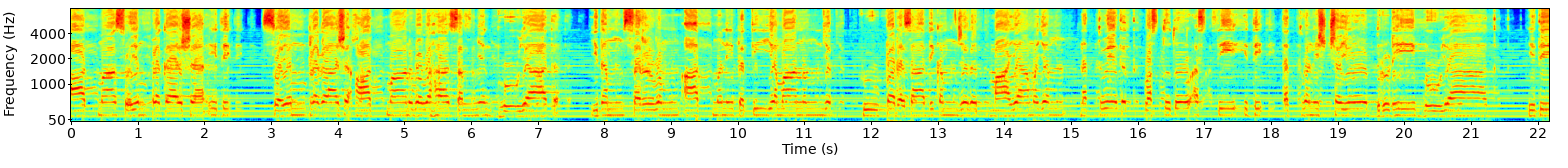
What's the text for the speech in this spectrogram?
आत्मा स्वयं प्रकाश इति स्वयं प्रकाश आत्मानुभवः सम्यग् भूयात्। इदं सर्वम् आत्मनि प्रतीयमानं यत् रूपरसादिकं जगत् मायामयं न त्वेतत् वस्तुतो अस्ति इति तत्त्वनिश्चयो दृढीभूयात्। इति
